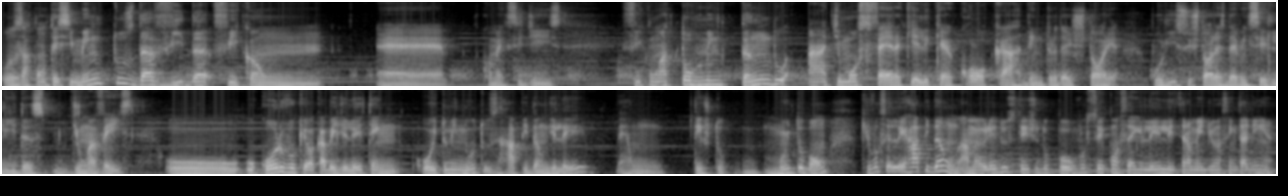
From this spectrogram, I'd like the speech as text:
os acontecimentos da vida ficam é, como é que se diz? Ficam atormentando a atmosfera que ele quer colocar dentro da história. Por isso, histórias devem ser lidas de uma vez. O, o Corvo, que eu acabei de ler, tem oito minutos, rapidão de ler. É um texto muito bom que você lê rapidão. A maioria dos textos do povo você consegue ler literalmente de uma sentadinha.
